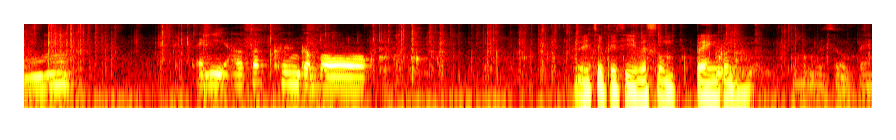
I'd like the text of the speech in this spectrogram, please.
ม ไอ้นี่เอาสักครึ่งกระบอกอันนี้จะพิธีผสมแป้งก่อนนะครับผสมแป้ง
